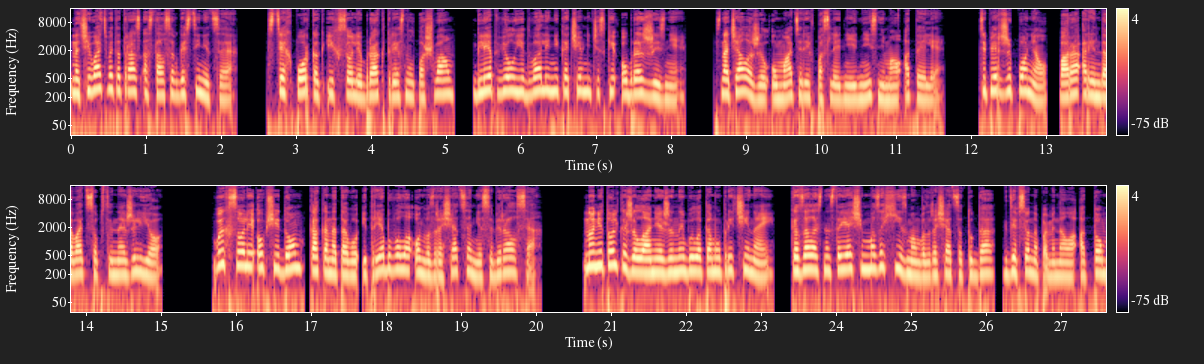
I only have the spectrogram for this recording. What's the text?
Ночевать в этот раз остался в гостинице. С тех пор, как их соли брак треснул по швам, Глеб вел едва ли не кочевнический образ жизни. Сначала жил у матери, в последние дни снимал отели. Теперь же понял, пора арендовать собственное жилье. В их соли общий дом, как она того и требовала, он возвращаться не собирался. Но не только желание жены было тому причиной. Казалось настоящим мазохизмом возвращаться туда, где все напоминало о том,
